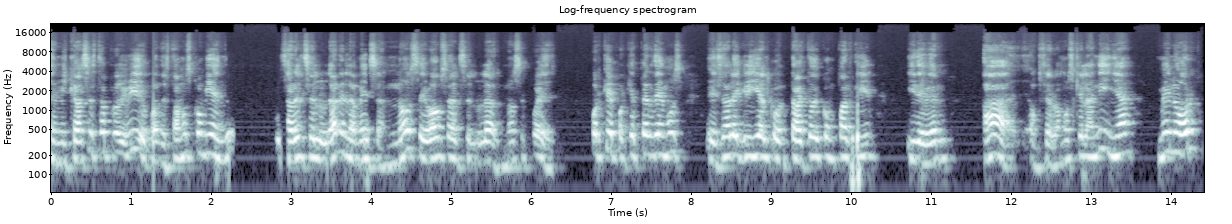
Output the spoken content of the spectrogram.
En mi casa está prohibido cuando estamos comiendo usar el celular en la mesa. No se va a usar el celular, no se puede. ¿Por qué? Porque perdemos esa alegría, el contacto de compartir y de ver, ah, observamos que la niña menor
